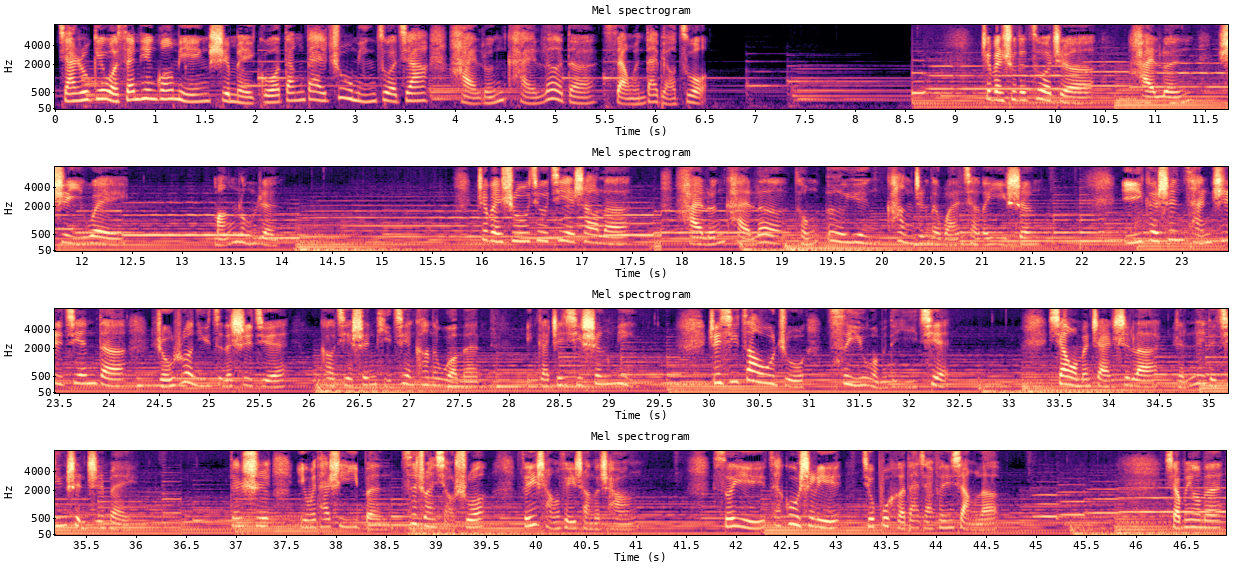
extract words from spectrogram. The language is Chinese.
假如给我三天光明是美国当代著名作家海伦·凯勒的散文代表作。这本书的作者海伦是一位盲聋人。这本书就介绍了海伦·凯勒同厄运抗争的顽强的一生。以一个身残志坚的柔弱女子的视觉，告诫身体健康的我们，应该珍惜生命，珍惜造物主赐予我们的一切，向我们展示了人类的精神之美。但是，因为它是一本自传小说，非常非常的长，所以在故事里就不和大家分享了。小朋友们，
